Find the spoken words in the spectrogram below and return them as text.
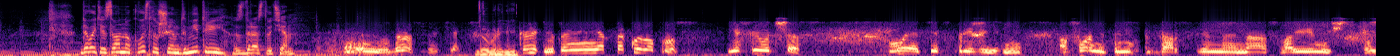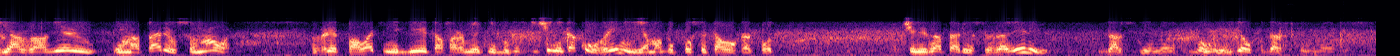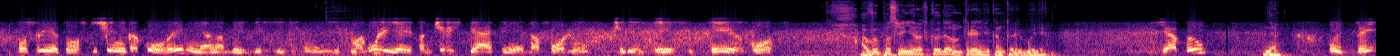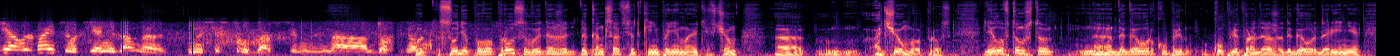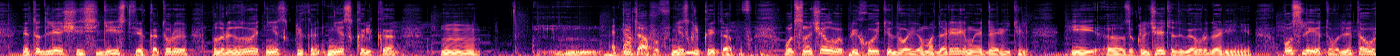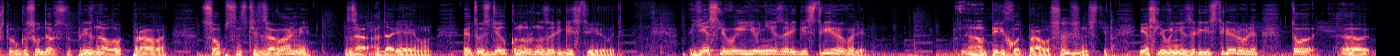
Давайте звонок выслушаем. Дмитрий, здравствуйте. Здравствуйте. Добрый день. Скажите, вот у меня такой вопрос. Если вот сейчас мой отец при жизни оформит дарственную на свое имущество, я заверю у нотариуса, но в редпалате нигде это оформлять не буду. В течение какого времени я могу после того, как вот через нотариуса заверить дарственную, ну, сделку дарственную, после этого в течение какого времени она будет действительной? И смогу ли я ее там через пять лет оформить, через 10, через год? А вы последний раз когда в нотариальной конторе были? Я был. Да. Ой, да я, вы знаете, вот я недавно на сестру дарственную, на дочь. Вот, судя по вопросу, вы даже до конца все-таки не понимаете, в чем, а, о чем вопрос. Дело в том, что а, договор купли, купли-продажи, договор дарения – это длящиеся действия, которые подразумевают несколько, несколько этапов. этапов, несколько этапов. Вот сначала вы приходите вдвоем, одаряемый и даритель, и э, заключаете договор дарения. После этого, для того, чтобы государство признало право собственности за вами, за одаряемым, эту сделку нужно зарегистрировать. Если вы ее не зарегистрировали, э, переход права собственности, угу. если вы не зарегистрировали, то э,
